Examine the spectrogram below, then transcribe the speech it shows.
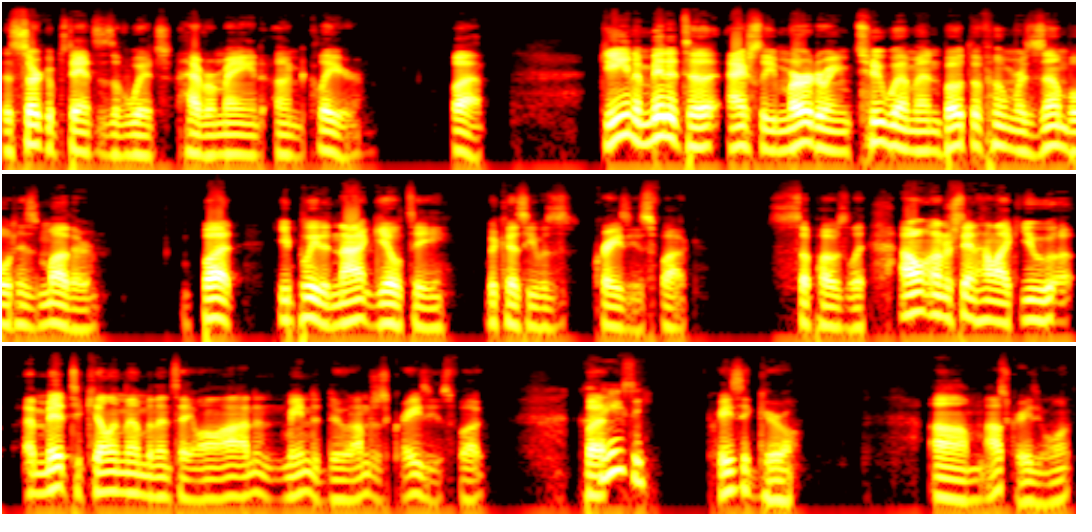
the circumstances of which have remained unclear. But Gein admitted to actually murdering two women, both of whom resembled his mother. But he pleaded not guilty because he was crazy as fuck, supposedly. I don't understand how, like, you uh, admit to killing them and then say, well, I didn't mean to do it. I'm just crazy as fuck. But- Crazy. Crazy girl. Um, I was crazy once.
